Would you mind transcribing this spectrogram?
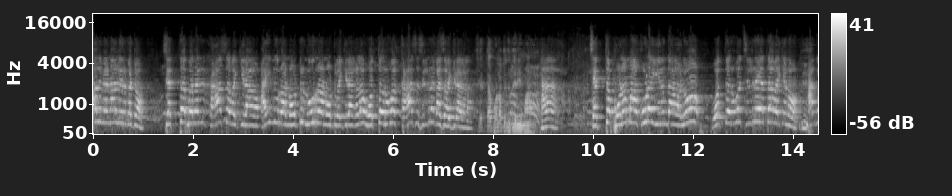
ஆளு வேணாலும் இருக்கட்டும் செத்த பிறகு காசை வைக்கிறாங்க ஐநூறு ரூபா நோட்டு நூறு ரூபா நோட்டு வைக்கிறாங்களா? ஒத்த ரூபா காசு சில்லற காசை வைக்கிறாங்களா? செத்த பணத்துக்கு தெரியுமா? செத்த புணமா கூட இருந்தாலும் ஒத்த ரூபா சில்லறையத்தான் வைக்கணும். அங்க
